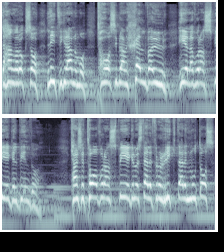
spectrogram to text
Det handlar också lite grann om att ta oss ibland själva ur hela våran spegelbild. Och kanske ta våran spegel och istället för att rikta den mot oss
